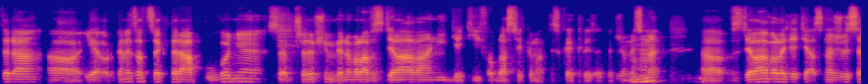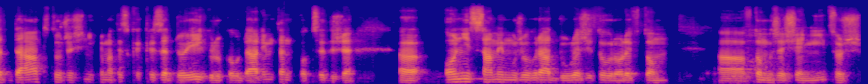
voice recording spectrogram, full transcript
teda uh, je organizace, která původně se především věnovala vzdělávání dětí v oblasti klimatické krize. Takže my mm-hmm. jsme uh, vzdělávali děti a snažili se dát to řešení klimatické krize do jejich rukou, dát jim ten pocit, že uh, oni sami můžou hrát důležitou roli v tom, uh, v tom řešení, což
